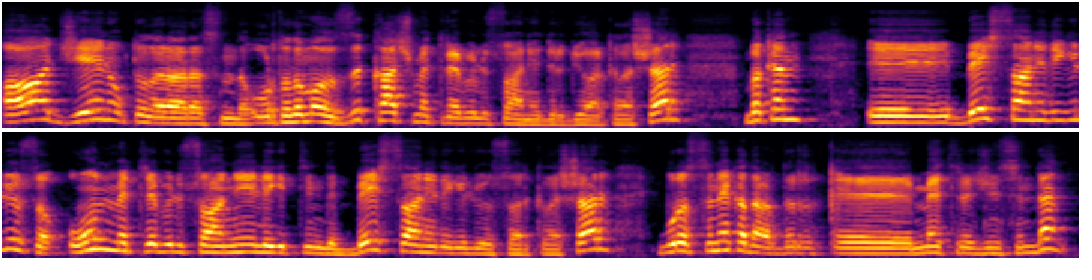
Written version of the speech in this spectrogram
A, C noktaları arasında ortalama hızı kaç metre bölü saniyedir diyor arkadaşlar. Bakın e, 5 saniyede geliyorsa 10 metre bölü saniye ile gittiğinde 5 saniyede geliyorsa arkadaşlar burası ne kadardır e, metre cinsinden?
